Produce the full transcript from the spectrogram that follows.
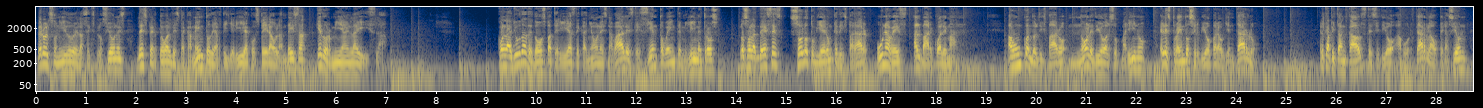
pero el sonido de las explosiones despertó al destacamento de artillería costera holandesa que dormía en la isla. Con la ayuda de dos baterías de cañones navales de 120 milímetros, los holandeses solo tuvieron que disparar una vez al barco alemán. Aun cuando el disparo no le dio al submarino, el estruendo sirvió para ahuyentarlo. El capitán Kals decidió abortar la operación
